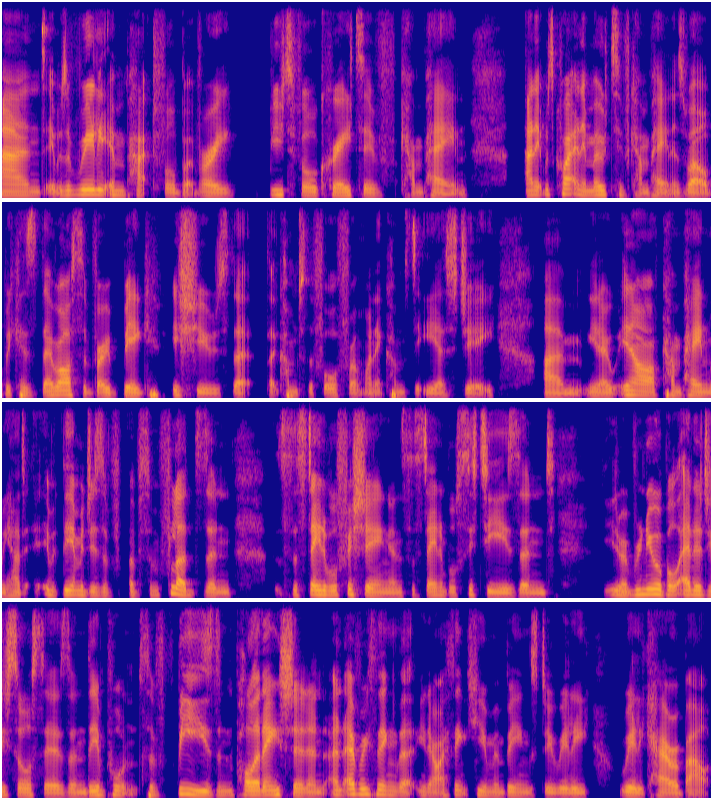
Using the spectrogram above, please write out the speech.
And it was a really impactful but very beautiful, creative campaign. And it was quite an emotive campaign as well, because there are some very big issues that, that come to the forefront when it comes to ESG. Um, you know, in our campaign, we had the images of, of some floods and sustainable fishing and sustainable cities and you know renewable energy sources and the importance of bees and pollination and, and everything that you know i think human beings do really really care about.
